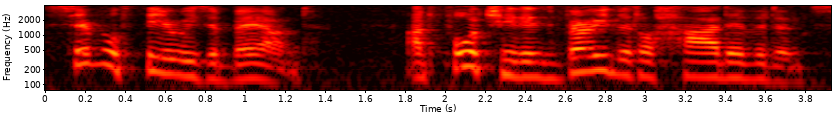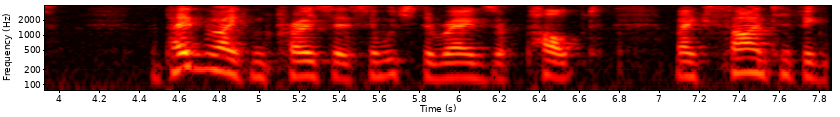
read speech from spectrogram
Several theories abound. Unfortunately, there's very little hard evidence. The papermaking process in which the rags are pulped makes scientific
